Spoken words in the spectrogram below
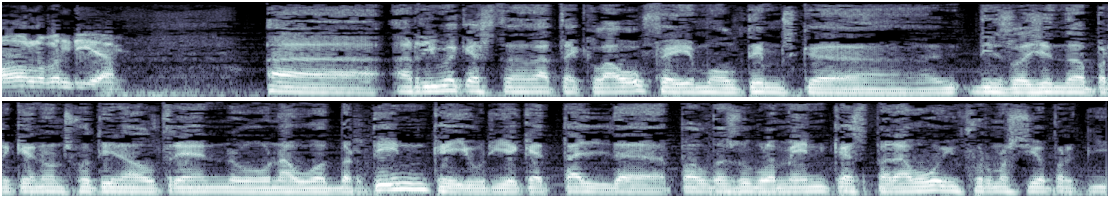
Hola, bon dia. Uh, arriba aquesta data clau, feia molt temps que dins l'agenda perquè no ens fotin el tren ho anau advertint, que hi hauria aquest tall de, pel desdoblament, que esperàveu informació per qui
